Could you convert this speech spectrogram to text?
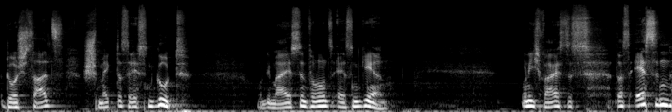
Durch Salz schmeckt das Essen gut und die meisten von uns essen gern. Und ich weiß, dass das Essen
